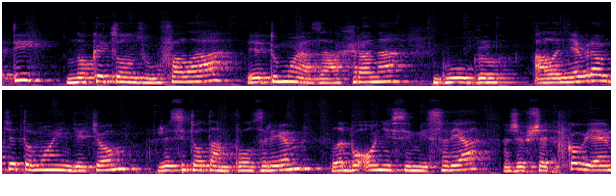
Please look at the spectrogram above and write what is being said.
vety? No keď som zúfalá, je tu moja záchrana, Google. Ale nevravte to mojim deťom, že si to tam pozriem, lebo oni si myslia, že všetko viem.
